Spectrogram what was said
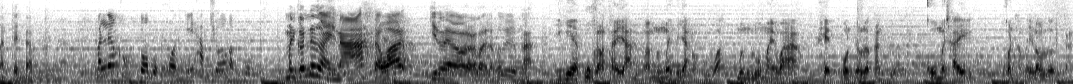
มันเป็นแบบนั้นนะมันเรื่องของตัวบุคคลที่ทำชั่วกับกูมันก็เหนื่อยนะ แต่ว่ากินอะไรอร่อยๆเราก็ลืมละ ไอ้เหี้ยกูกำลังพยายามอยู่ว่ามึงไม่พยายามกับกูวะมึงรู้ไหมว่าเหตุผลที่เราเลิกกันคืออะไรกูไม่ใช่คนทำให้เราเลิกกัน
